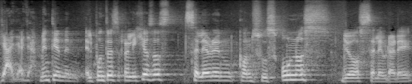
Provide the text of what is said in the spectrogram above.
ya, ya, ya me entienden. El punto es religiosos celebren con sus unos. Yo celebraré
